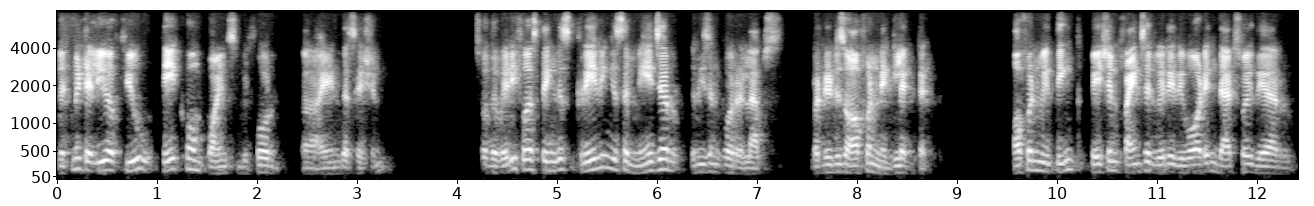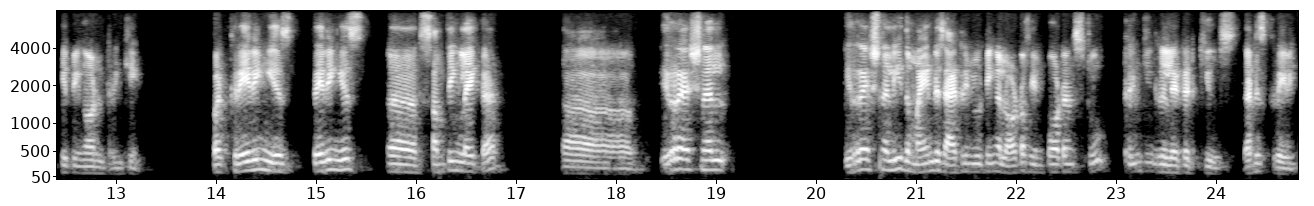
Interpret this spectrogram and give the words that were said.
let me tell you a few take-home points before uh, I end the session. So the very first thing is craving is a major reason for relapse, but it is often neglected. Often we think patient finds it very rewarding, that's why they are keeping on drinking. But craving is craving is uh, something like a uh, irrational irrationally the mind is attributing a lot of importance to drinking related cues that is craving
